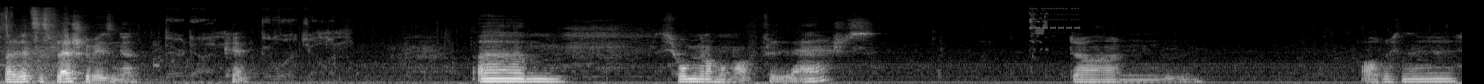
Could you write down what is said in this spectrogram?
Das war der letzte Flash gewesen, ja. Okay. Ähm, ich hole mir noch mal Flashs. Dann brauche ich nicht.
